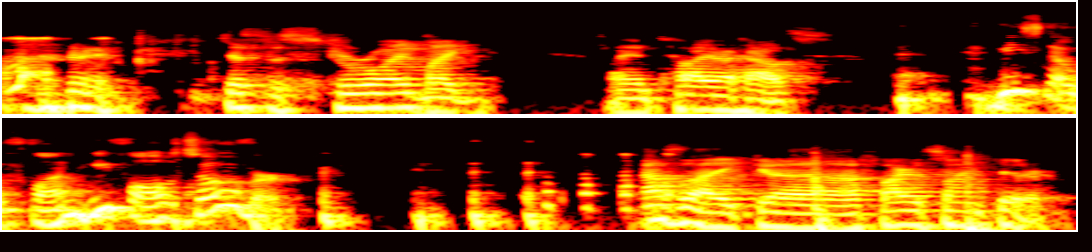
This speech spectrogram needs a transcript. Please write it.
just destroyed my my entire house. He's no fun. He falls over. Sounds like uh, Firesign Theatre.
